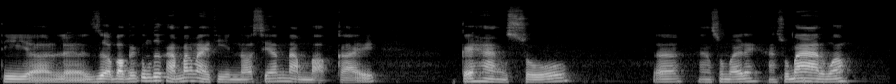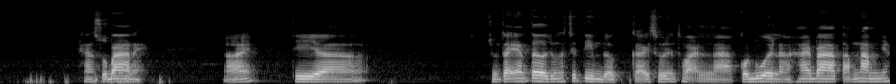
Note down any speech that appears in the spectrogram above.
Thì uh, dựa vào cái công thức hàm mắc này thì nó sẽ nằm ở cái cái hàng số uh, hàng số mấy đây? Hàng số 3 đúng không? Hàng số 3 này. Đấy thì uh, chúng ta enter chúng ta sẽ tìm được cái số điện thoại là có đuôi là 2385 nhé.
